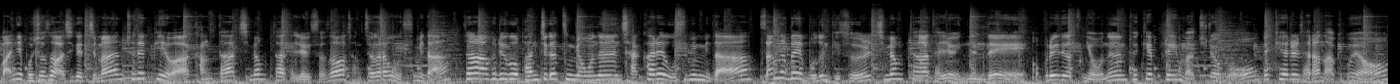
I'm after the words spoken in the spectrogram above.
많이 보셔서 아시겠지만 최대 피해와 강타, 치명타 달려 있어서 장착을 하고 있습니다. 자, 그리고 반지 같은 경우는 자칼의 웃음입니다. 쌍읍의 모든 기술 치명타가 달려 있는데 업그레이드 같은 경우는 패케 프레임 맞추려고 패케를 달아놨고요.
